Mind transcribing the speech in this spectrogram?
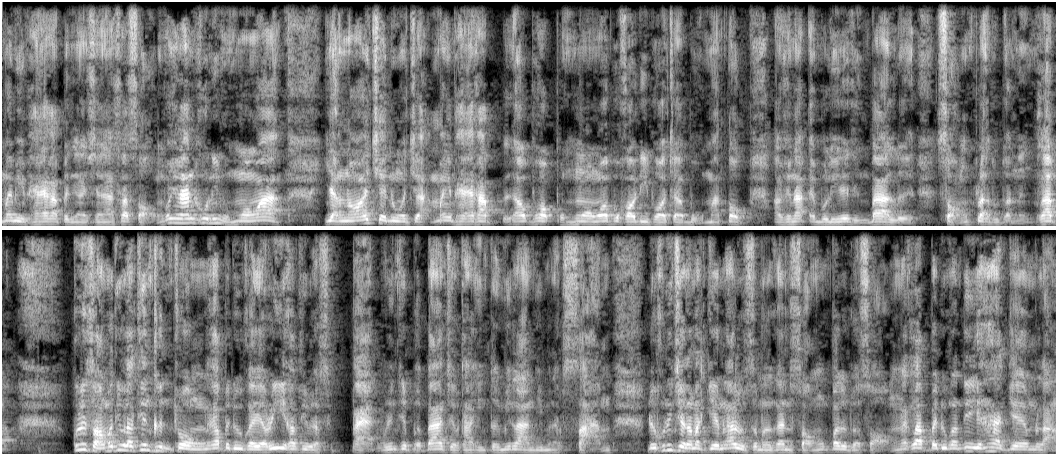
ไม่มีแพ้ครับเป็นการชนะซะสองเพราะฉะนั้นคู่นี้ผมมองว่า อย่างน้อยเชนัวจะไม่แพ้ครับ แล้วพอผมมองว่าพวกเขาดีพอจะบุกมาตบ เอาชนะเอมโบลีได้ถึงบ้านเลย2ประตูต่อหนึ่งครับ คู่ที่สองมาที่เวลาเที่ยงคืนตรงนะครับไปดูไกอารี่ครับทีมอันดับ18วันนี้จะเปิดบ้านเจอทางอินเตอร์มิลานทีมอันดับ3โดยคู่ที่เจอกันมาเกมล่าสุดเสมอกัน2ประตูต่อ2นะครับไปดูกันที่5เกมหลัง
